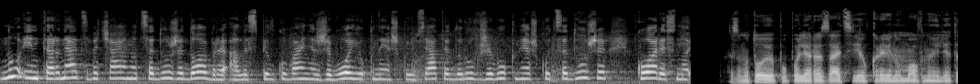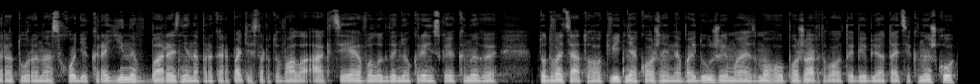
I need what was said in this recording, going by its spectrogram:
Ну, інтернет, звичайно, це дуже добре, але спілкування живою книжкою, взяти до рук живу книжку це дуже корисно. З метою популяризації україномовної літератури на сході країни в березні на Прикарпатті стартувала акція Великдень української книги. До 20 квітня кожний небайдужий має змогу пожертвувати бібліотеці книжку,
